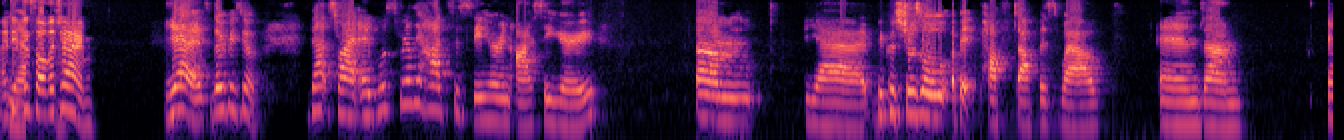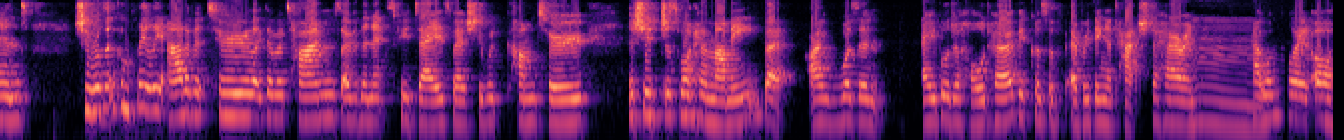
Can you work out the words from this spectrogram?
I do yeah. this all the time." Yeah, it's no big deal. That's right. It was really hard to see her in ICU. Um, yeah, because she was all a bit puffed up as well, and um, and she wasn't completely out of it too. Like there were times over the next few days where she would come to, and she'd just want her mummy, but I wasn't able to hold her because of everything attached to her. And mm. at one point, oh,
